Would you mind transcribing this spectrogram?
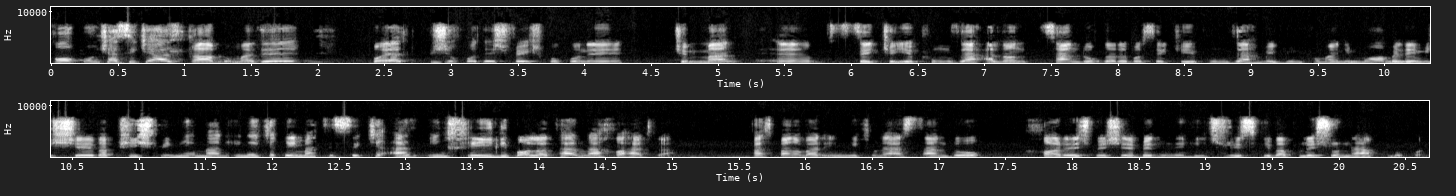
خب اون کسی که از قبل اومده باید پیش خودش فکر بکنه که من سکه 15 الان صندوق داره با سکه 15 میلیون تومانی معامله میشه و پیش بینی من اینه که قیمت سکه از این خیلی بالاتر نخواهد رفت. پس بنابراین می‌تونه از صندوق خارج بشه بدون هیچ ریسکی و پولش رو نقد بکنه.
